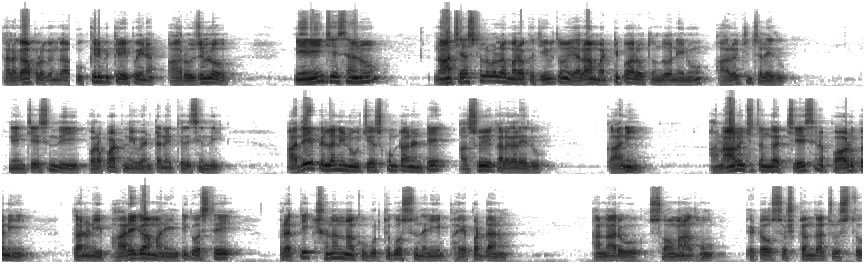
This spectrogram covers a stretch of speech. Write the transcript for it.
కలగాపులగంగా ఉక్కిరిబిక్కిరైపోయిన ఆ రోజుల్లో నేనేం చేశానో? నా చేష్టల వల్ల మరొక జీవితం ఎలా మట్టిపాలవుతుందో నేను ఆలోచించలేదు. నేను చేసింది పొరపాటుని వెంటనే తెలిసింది. అదే పిల్లని నువ్వు చేసుకుంటానంటే అసూయ కలగలేదు. కానీ అనాలోచితంగా చేసిన పాడు పని తను నీ భార్యగా మన ఇంటికి వస్తే ప్రతి క్షణం నాకు గుర్తుకొస్తుందని భయపడ్డాను అన్నారు సోమనాథం ఎటో శుష్కంగా చూస్తూ.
